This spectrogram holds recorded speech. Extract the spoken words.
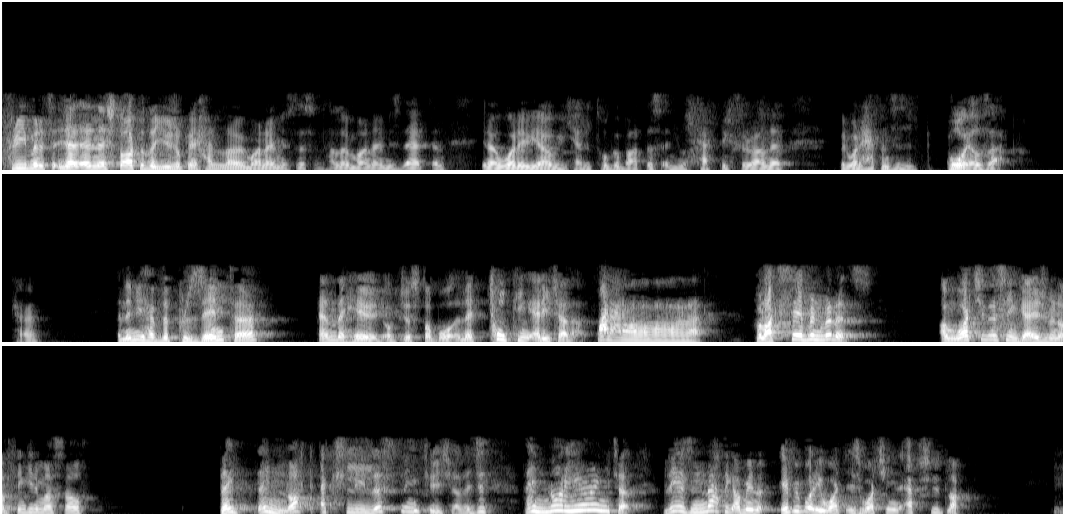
three minutes, and they start with the usual thing, hello, my name is this, and hello, my name is that, and you know what are? We had to talk about this and your tactics around that. But what happens is it boils up, okay, and then you have the presenter and the head of Just Stop Oil, and they're talking at each other for like seven minutes. I'm watching this engagement, I'm thinking to myself, they, they're not actually listening to each other. They're just, they're not hearing each other. There's nothing, I mean, everybody watch, is watching an absolute like,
